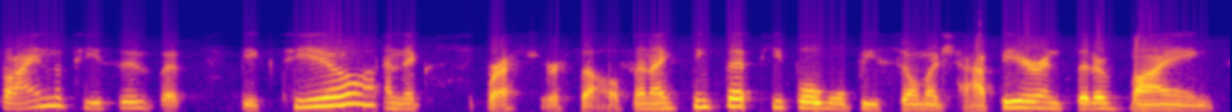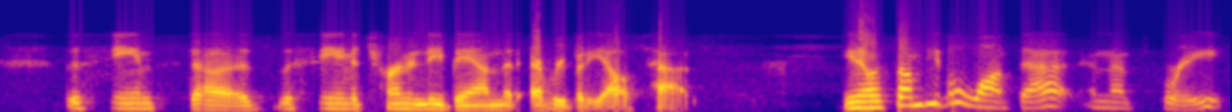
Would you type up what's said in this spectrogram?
find the pieces that speak to you and express yourself. And I think that people will be so much happier instead of buying the same studs, the same eternity band that everybody else has. You know, some people want that, and that's great,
